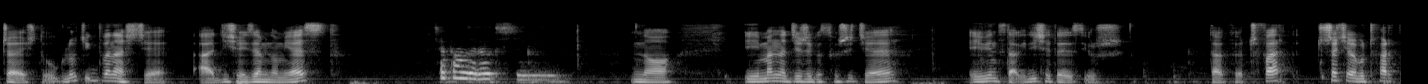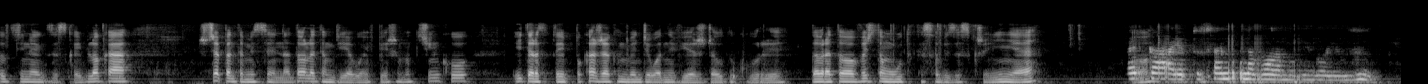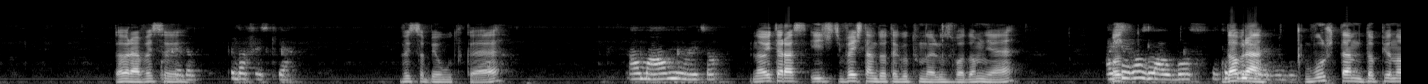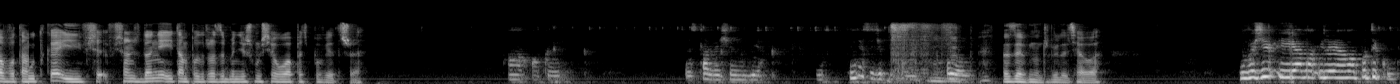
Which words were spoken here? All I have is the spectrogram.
Cześć, tu Glucik12, a dzisiaj ze mną jest... Szczepan 03. No, i mam nadzieję, że go słyszycie. I więc tak, dzisiaj to jest już tak, czwarty, trzeci albo czwarty odcinek ze Skyblocka. Szczepan tam jest sobie na dole, tam gdzie ja byłem w pierwszym odcinku. I teraz tutaj pokażę, jak on będzie ładnie wjeżdżał do góry. Dobra, to weź tą łódkę sobie ze skrzyni, nie? Beka, ja tu sam na wolę mówię gonię. Dobra, weź Okej, sobie. Chyba wszystkie. weź sobie łódkę. O, mam, no i co? No i teraz idź, weź tam do tego tunelu z wodą, nie? A Po- się rozlał, bo... to Dobra, wybuchł. włóż tam do pionowo tam łódkę i wsi wsiądź do niej i tam po drodze będziesz musiał łapać powietrze. A, okej. Zostawię się, mówię. No, Nie chcę cię postawić. Na zewnątrz wyleciała. No właśnie, ile ja, mam, ile ja mam potyków?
